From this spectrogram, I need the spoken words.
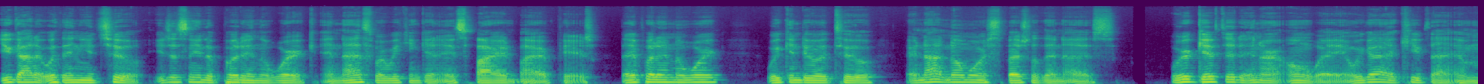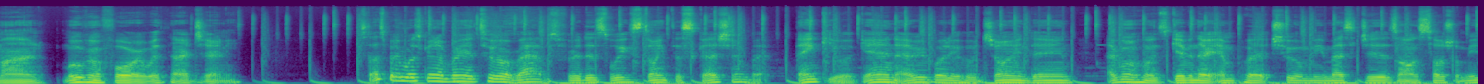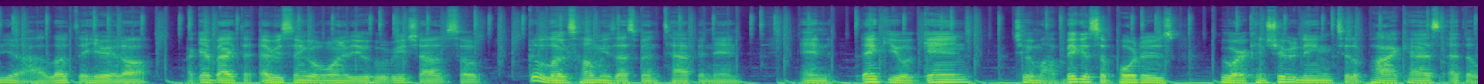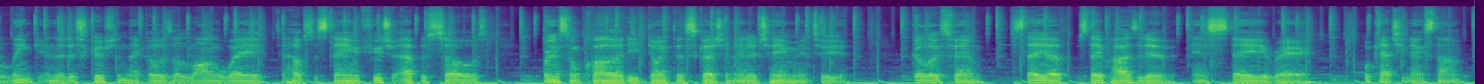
You got it within you too. You just need to put in the work, and that's where we can get inspired by our peers. They put in the work, we can do it too. They're not no more special than us we're gifted in our own way, and we gotta keep that in mind moving forward with our journey. So that's pretty much gonna bring it to a wraps for this week's joint discussion. But thank you again, everybody who joined in, everyone who's given their input, shooting me messages on social media. I love to hear it all. I get back to every single one of you who reach out. So good looks, homies that's been tapping in. And thank you again to my biggest supporters who are contributing to the podcast at the link in the description that goes a long way to help sustain future episodes, bring some quality joint discussion entertainment to you. Good looks, fam. Stay up, stay positive, and stay rare. We'll catch you next time.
